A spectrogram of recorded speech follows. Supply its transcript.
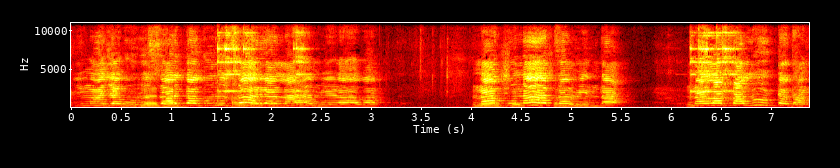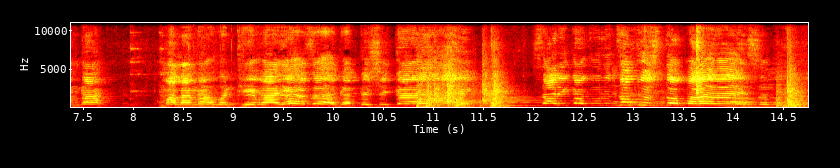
का माझ्या गुरु सारखा गुरु साऱ्याला मिळावा. ना कुणाचा मिंदा नाला तालुट धंदा? मला नाव ठेवाया जागा कशी काय? सारिका गुरुचा पुसतो पाय समजून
